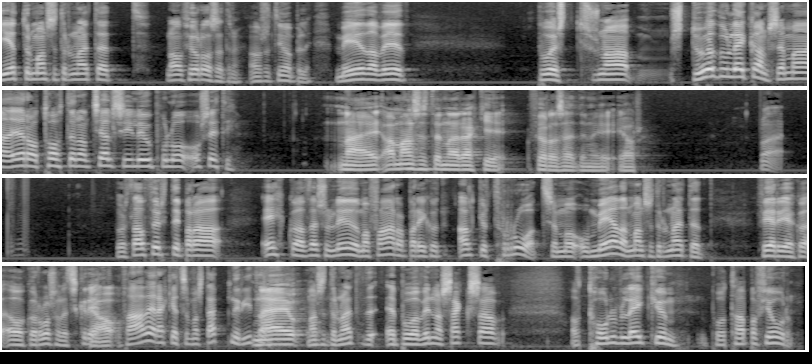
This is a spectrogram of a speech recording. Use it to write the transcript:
Getur Manchester United náð fjórðasætinu á þessu tímabili? Meða við þú veist, svona stöðuleikan sem að er á Tottenham, Chelsea, Liverpool og, og City? Nei, að mannsestirna er ekki fjóraðsætinu í, í ár. Þú veist, þá þurfti bara eitthvað af þessum liðum að fara bara í eitthvað algjör trót sem að, og meðan Manchester United fer í eitthvað, eitthvað rosalegt skrif Já. það er ekkert sem að stefnir í það. Nei, Manchester United er búið að vinna 6 af, af 12 leikjum búið að tapa fjórum.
